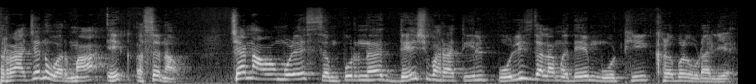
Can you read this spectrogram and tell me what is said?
राजन वर्मा एक असं नाव. ज्या नावामुळे संपूर्ण देशभरातील पोलीस दलामध्ये मोठी खळबळ उडाली आहे.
